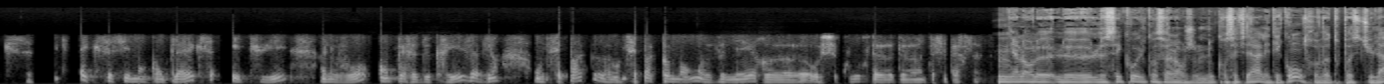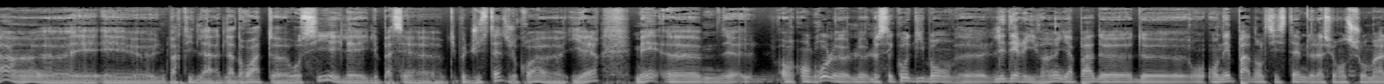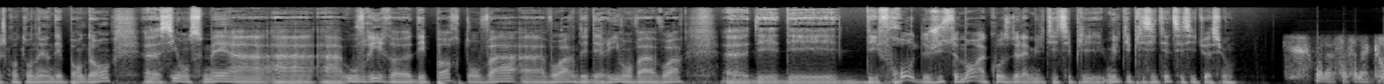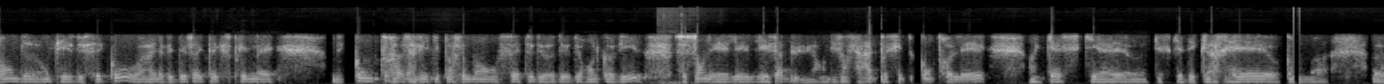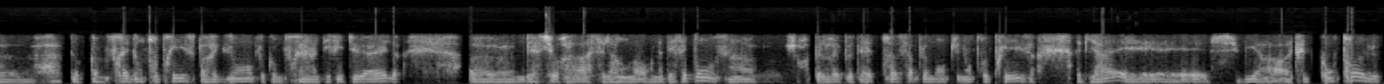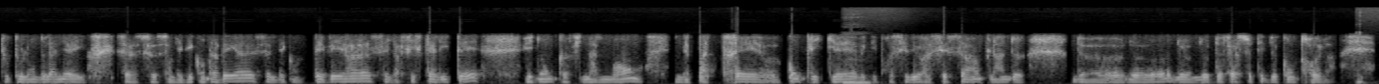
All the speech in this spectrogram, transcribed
excessivement complexe. Et puis à nouveau en période de crise eh bien on ne sait pas on ne sait pas comment venir au secours de, de, de ces personnes. Alors le, le, SECO et le Conseil, alors le Conseil fédéral était contre votre postulat hein, euh, et, euh, une partie de la, droite euh, aussi. Il est, passé un petit peu de justesse, je crois, hier. Mais en, gros, le, SECO dit bon, les dérives. Hein, il n'y a pas de, on n'est pas dans le système de l'assurance chômage quand on est indépendant. si on se met à, ouvrir des portes, on va avoir des dérives, on va avoir des fraudes justement à cause de la multiplicité de ces situations. Voilà, ça c'est la grande hantise du SECO. Hein. Il avait déjà été exprimé mais contre l'avis du Parlement en fait durant le Covid, ce sont les, les, les abus, en disant c'est impossible de contrôler hein, qu'est-ce qui est euh, qu'est-ce qui est déclaré euh, comme euh, comme frais d'entreprise par exemple, comme frais individuels. Bien sûr, à, cela on, a des réponses. Hein. Je rappellerai peut-être simplement qu'une entreprise, eh bien, est, subit un, un contrôle tout au long de l'année. Ce, sont des décomptes ABS, le décompte TVA, c'est la fiscalité, et donc donc finalement, il n'est pas très euh, compliqué avec des procédures assez simples hein, de, de, faire ce type de contrôle.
